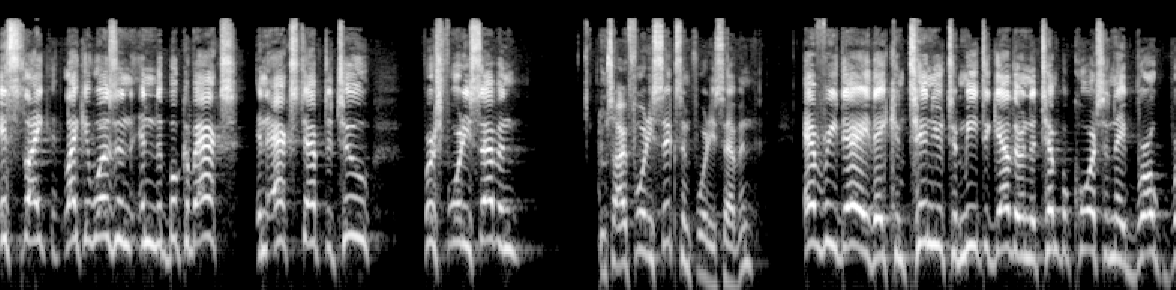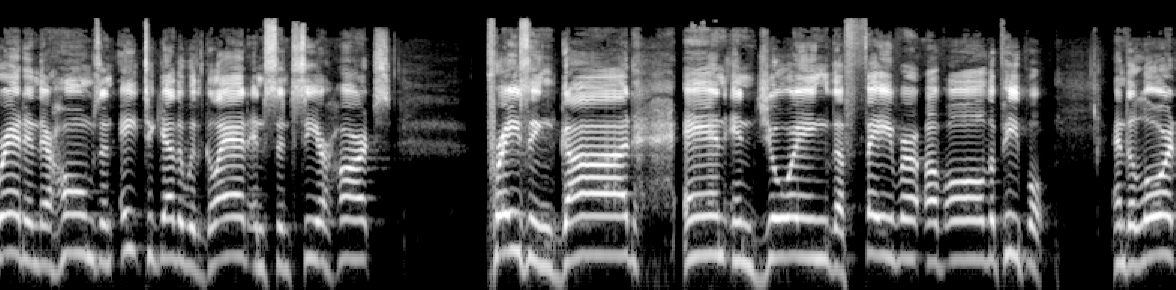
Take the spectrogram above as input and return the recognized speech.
It's like, like it was in, in the book of Acts, in Acts chapter 2, verse 47. I'm sorry, 46 and 47. Every day they continued to meet together in the temple courts and they broke bread in their homes and ate together with glad and sincere hearts praising God and enjoying the favor of all the people. And the Lord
